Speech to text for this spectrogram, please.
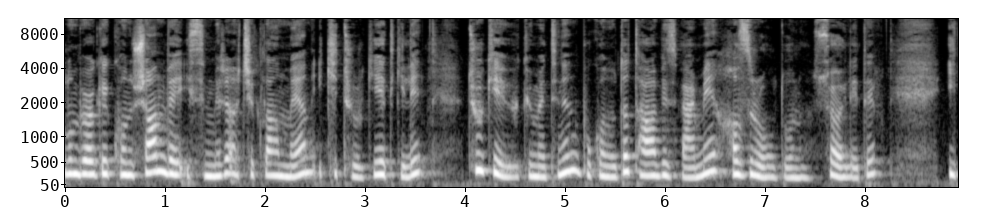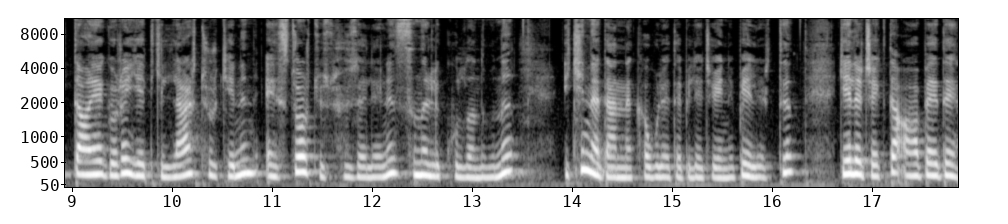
Bloomberg'e konuşan ve isimleri açıklanmayan iki Türk yetkili Türkiye hükümetinin bu konuda taviz vermeye hazır olduğunu söyledi. İddiaya göre yetkililer Türkiye'nin S-400 füzelerinin sınırlı kullanımını iki nedenle kabul edebileceğini belirtti. Gelecekte ABD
